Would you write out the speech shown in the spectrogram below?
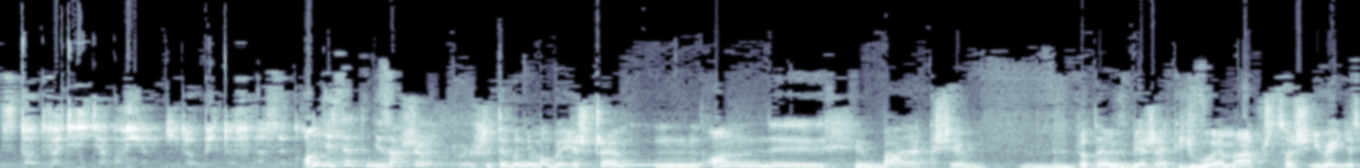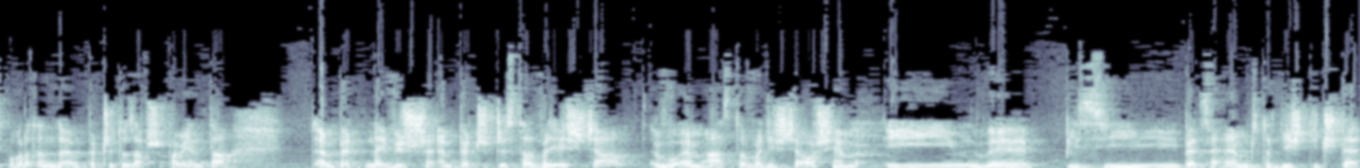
128 kilobitów na sekundę. On niestety nie zawsze, że tego nie mogę jeszcze, mm, on y, chyba jak się potem wbierze jakieś WMA czy coś i wejdzie z powrotem do MP3, to zawsze pamięta MP, najwyższe MP3 320, WMA 128 i y, PC, PCM 44.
